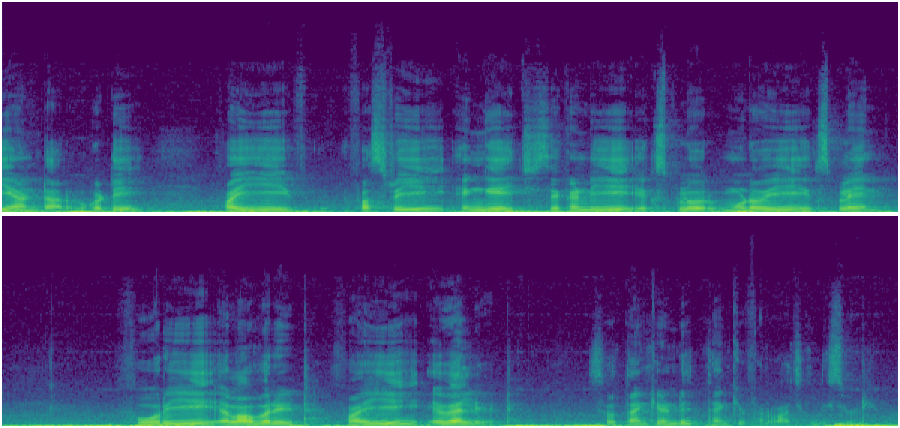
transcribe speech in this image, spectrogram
ఈ అంటారు. ఒకటి five E first E engage second E explore మూడవ e, E explain 4E elaborate, 5E evaluate. So, thank you and thank you for watching this video.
